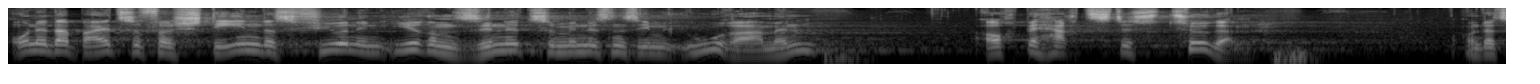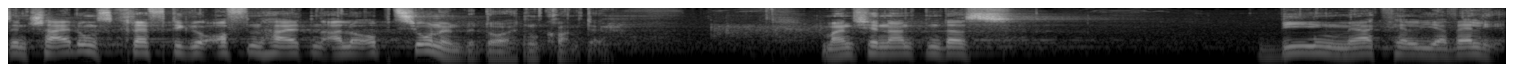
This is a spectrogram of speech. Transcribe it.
ohne dabei zu verstehen, dass Führen in ihrem Sinne, zumindest im EU-Rahmen, auch beherztes Zögern und das entscheidungskräftige Offenhalten aller Optionen bedeuten konnte. Manche nannten das Being Merkel Javelli.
